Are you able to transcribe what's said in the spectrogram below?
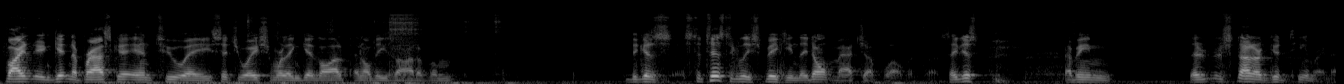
find and get Nebraska into a situation where they can get a lot of penalties out of them. Because statistically speaking, they don't match up well with us. They just, I mean, they're just not a good team right now.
